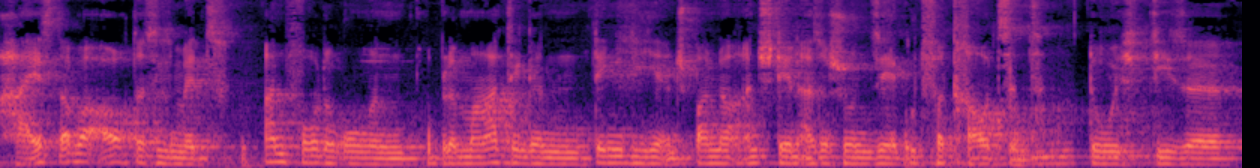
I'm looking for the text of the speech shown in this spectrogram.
Heißt aber auch, dass Sie mit Anforderungen, Problematiken, Dinge, die hier in Spandau anstehen, also schon sehr gut vertraut sind durch diese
